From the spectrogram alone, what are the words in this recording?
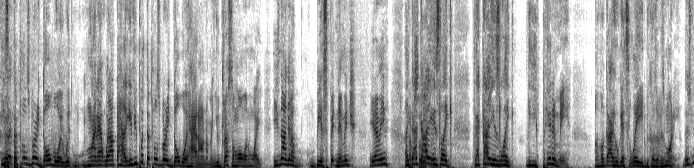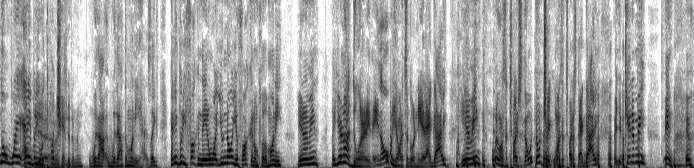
He's like the Pillsbury Doughboy with without the hat. Like if you put the Pillsbury Doughboy hat on him and you dress him all in white, he's not gonna be a spitting image. You know what I mean? Like that guy is like that guy is like the epitome of a guy who gets laid because of his money. There's no way oh, anybody would Oh, yeah, touch are you him me? without without the money he has. Like anybody fucking Dana White, you know you're fucking him for the money. You know what I mean? Like you're not doing anything. Nobody wants to go near that guy. You know what I mean? Nobody wants to touch. No, no chick wants to touch that guy. Are you kidding me? Man, if,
